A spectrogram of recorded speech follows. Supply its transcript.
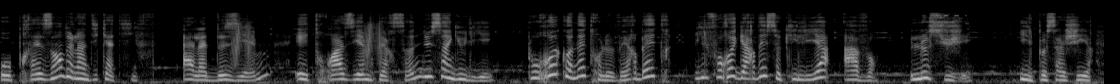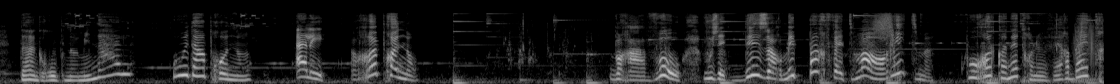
Au présent de l'indicatif, à la deuxième et troisième personne du singulier. Pour reconnaître le verbe être, il faut regarder ce qu'il y a avant, le sujet. Il peut s'agir d'un groupe nominal ou d'un pronom. Allez, reprenons. Bravo, vous êtes désormais parfaitement en rythme. Pour reconnaître le verbe être,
